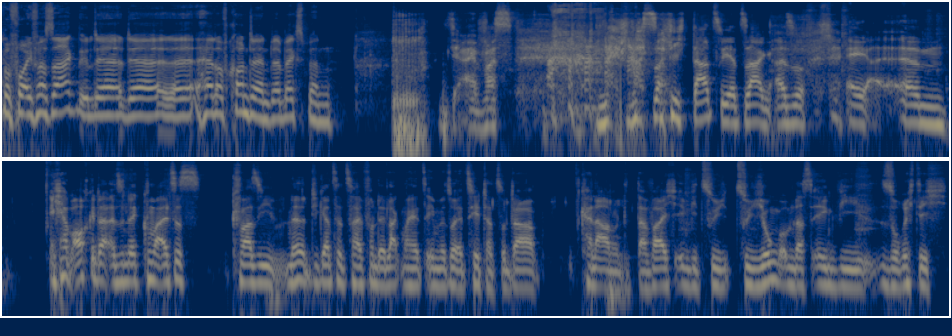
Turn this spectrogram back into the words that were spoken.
bevor ich was sage, der, der, der, Head of Content, der Backspin. Ja, was, was soll ich dazu jetzt sagen? Also, ey, ähm, ich habe auch gedacht, also ne, guck mal, als es quasi ne, die ganze Zeit von der Lackmann jetzt eben so erzählt hat, so da, keine Ahnung, da war ich irgendwie zu, zu jung, um das irgendwie so richtig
